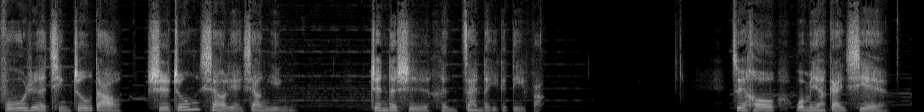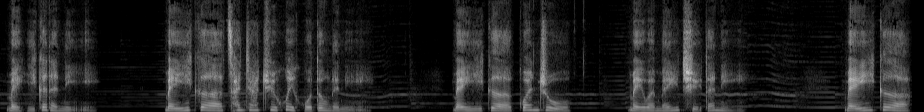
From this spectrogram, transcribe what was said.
服务热情周到，始终笑脸相迎，真的是很赞的一个地方。最后，我们要感谢每一个的你。每一个参加聚会活动的你，每一个关注美文美曲的你，每一个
